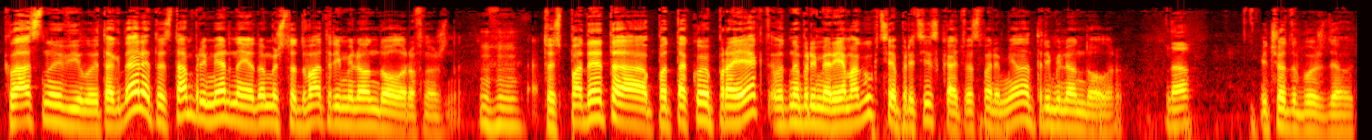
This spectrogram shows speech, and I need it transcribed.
классную виллу и так далее. То есть там примерно, я думаю, что 2-3 миллиона долларов нужно. Угу. То есть под это, под такой проект, вот, например, я могу к тебе прийти и сказать, вот смотри, мне на 3 миллиона долларов. Да. И что ты будешь делать?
